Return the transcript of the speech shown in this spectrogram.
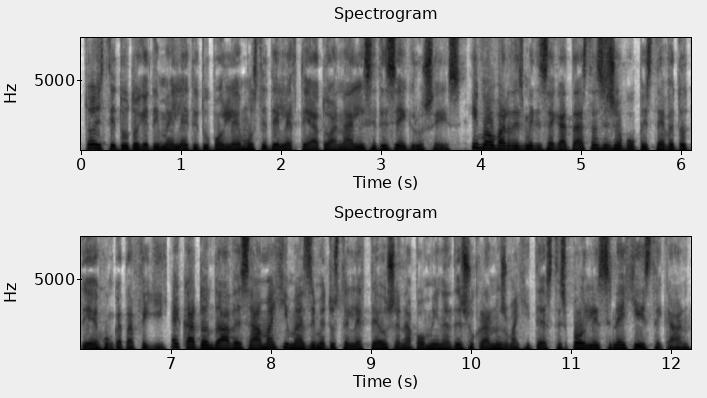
το Ινστιτούτο για τη Μελέτη του Πολέμου στην τελευταία του ανάλυση της σύγκρουσης. Οι βομβαρδισμοί της εγκατάστασης, όπου πιστεύετε ότι έχουν καταφύγει εκατοντάδες άμαχοι μαζί με τους τελευταίους εναπομείναντες Ουκρανούς μαχητές της πόλης, συνεχίστηκαν.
